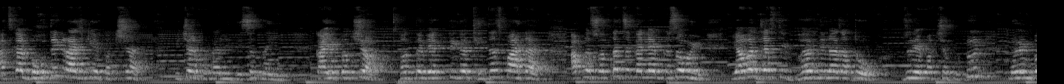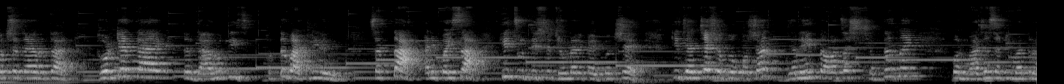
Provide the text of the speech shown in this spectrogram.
आजकाल बहुतेक राजकीय पक्षात विचार प्रणाली दिसत नाही. काही पक्ष फक्त व्यक्तिगत हितच पाहतात. आपलं स्वतःचं कल्याण कसं होईल? यावर जास्ती भर दिला जातो. जुने पक्ष फुटून नवीन पक्ष तयार होतात. थोडक्यात काय? तर दारूतीच फक्त बाटली नाही. सत्ता आणि पैसा हीच उद्दिष्ट ठेवणारे काही पक्ष आहेत की ज्यांच्या शब्दकोशात जनहित नावाचा शब्दच नाही. पण माझ्यासाठी मात्र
